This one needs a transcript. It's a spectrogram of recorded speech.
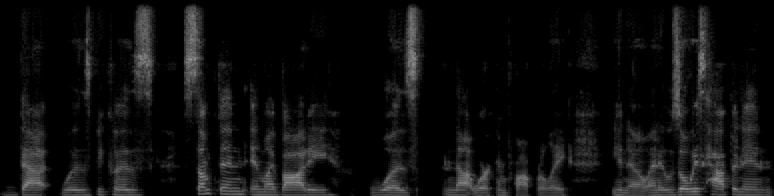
that was because something in my body was not working properly, you know, and it was always happening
